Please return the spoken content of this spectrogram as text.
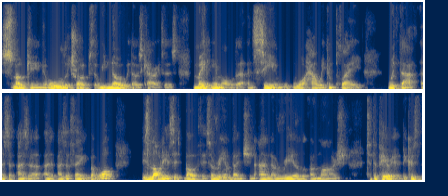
smoking, of all the tropes that we know with those characters, making him older and seeing what how we can play with that as a, as a as, as a thing. But what is lovely is it's both. It's a reinvention and a real homage to the period because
